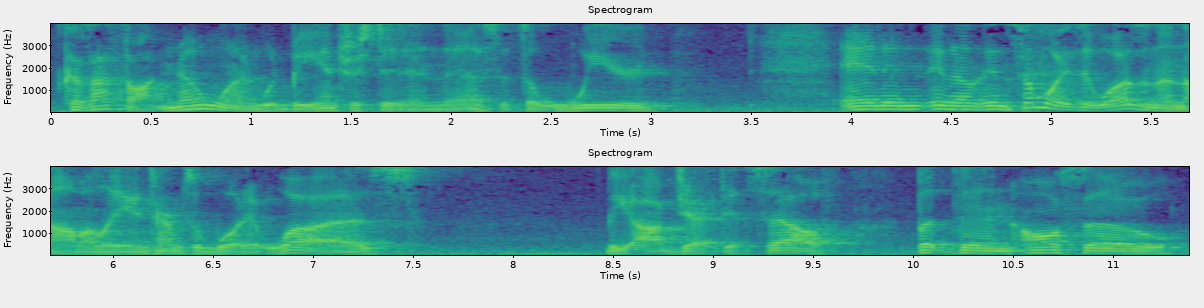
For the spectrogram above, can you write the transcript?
Because I thought no one would be interested in this. It's a weird, and in in, in some ways, it was an anomaly in terms of what it was, the object itself. But then also,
